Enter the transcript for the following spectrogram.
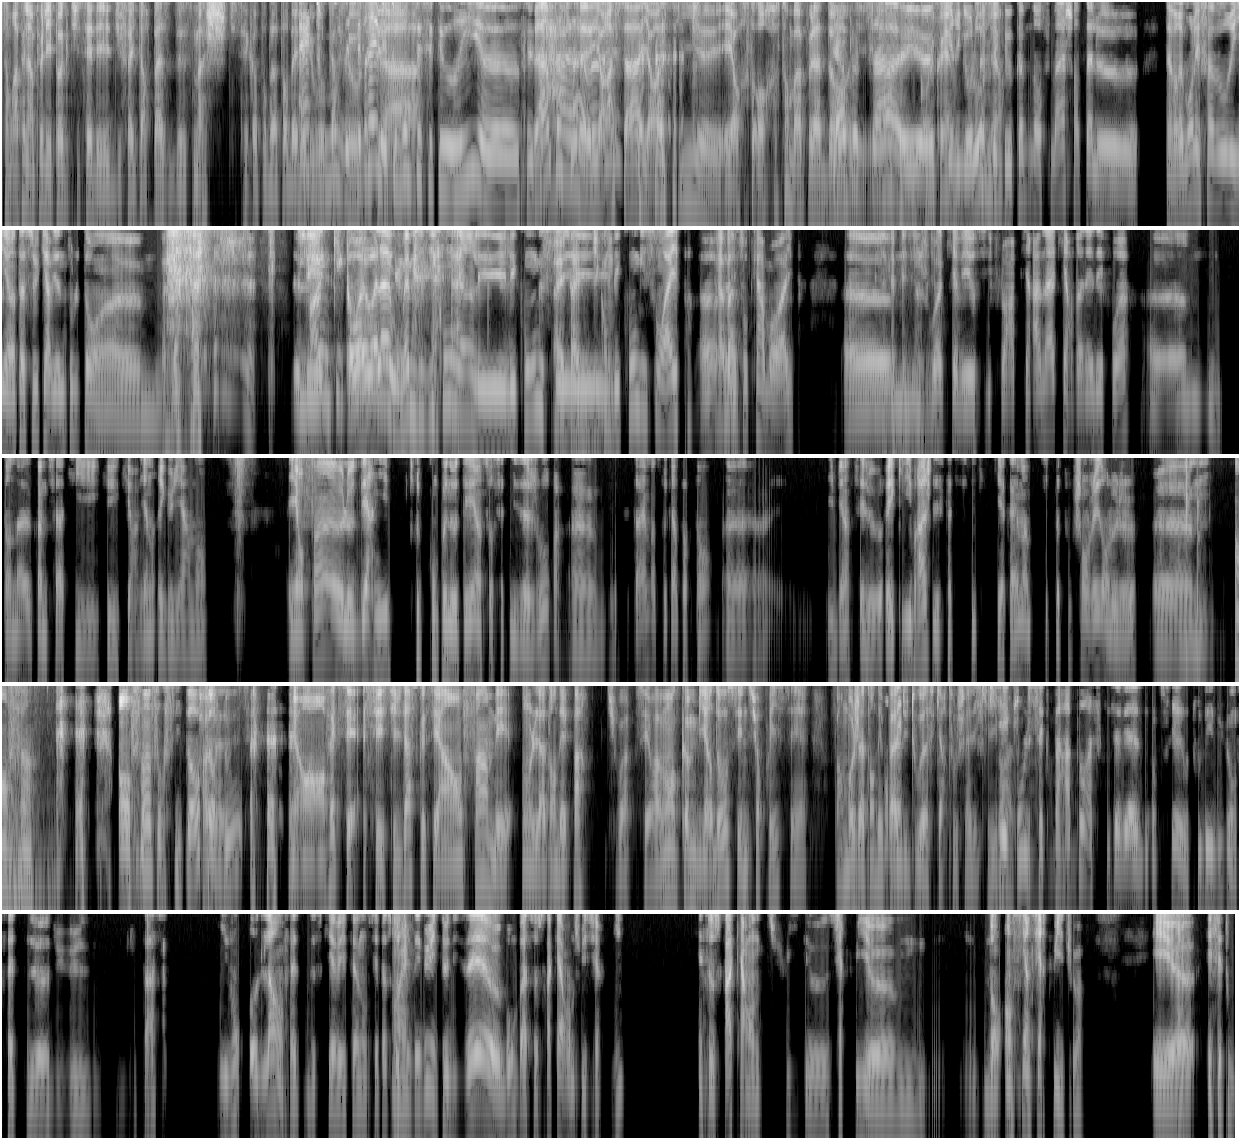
Ça me rappelle un peu l'époque, tu sais, des- du Fighter Pass de Smash. Tu sais, quand on attendait les eh, nouveaux persos. c'est vrai, mais là, tout le monde fait ses théories. euh, c'est c'est un peu Ah, ça. Il y ouais. aura ça, il y aura ci, et on, re- on retombe un peu là-dedans. Il y a un peu et- de et ça. en fait, et, cool euh, ce qui est rigolo, c'est que comme dans Smash, hein, t'as le, t'as vraiment les favoris. Hein, t'as ceux qui reviennent tout le temps. Hein, euh, les... Funky Kong Ouais, voilà, ou même Diddy Kong. Hein, les les Kong, c'est Diddy Kong. les Kong, ils sont hype. hein, La ils sont clairement hype. Euh, Ça fait plaisir, Je vois qu'il y avait aussi Flora Piranha qui revenait des fois. Euh, T'en as comme ça qui, qui, qui reviennent régulièrement. Et enfin, le dernier truc qu'on peut noter hein, sur cette mise à jour, euh, c'est quand même un truc important. Euh, eh bien, c'est le rééquilibrage des statistiques qui a quand même un petit peu tout changé dans le jeu. Euh, Enfin. enfin, pour six ans Oh, surtout. mais en, en fait, c'est bizarre parce que c'est un enfin, mais on l'attendait pas. Tu vois, c'est vraiment comme Beardo, c'est une surprise. C'est enfin moi, j'attendais En pas fait, du tout à ce cartouche à Ce qui est cool, c'est que par rapport à ce qu'ils avaient annoncé au tout début en fait de- du, du pass, ils vont au-delà en fait de ce qui avait été annoncé. Parce qu'au Ouais. tout début, ils te disaient euh, bon bah ce sera 48 circuits et ce sera 48 euh, circuits euh, dans anciens circuits, tu vois. Et, et c'est tout.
